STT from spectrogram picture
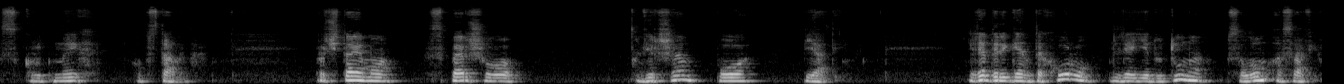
скрутних обставинах. Прочитаємо з першого вірша по п'ятий. Для диригента хору, для Єдутуна псалом Асафів.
